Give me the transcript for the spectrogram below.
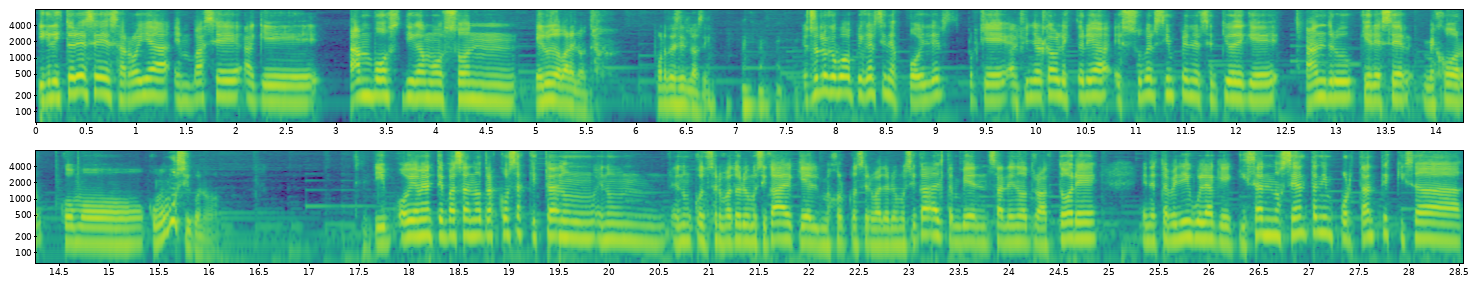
Y que la historia se desarrolla en base a que ambos, digamos, son el uno para el otro, por decirlo así. Eso es lo que puedo explicar sin spoilers, porque al fin y al cabo la historia es súper simple en el sentido de que Andrew quiere ser mejor como, como músico, ¿no? Sí. Y obviamente pasan otras cosas que están en un, en, un, en un conservatorio musical, que es el mejor conservatorio musical. También salen otros actores en esta película que quizás no sean tan importantes, quizás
